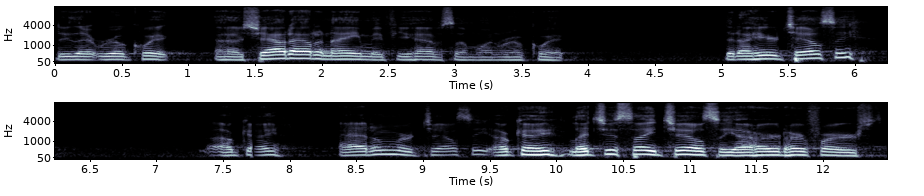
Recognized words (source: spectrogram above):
Do that real quick. Uh, shout out a name if you have someone, real quick. Did I hear Chelsea? Okay. Adam or Chelsea? Okay, let's just say Chelsea. I heard her first.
